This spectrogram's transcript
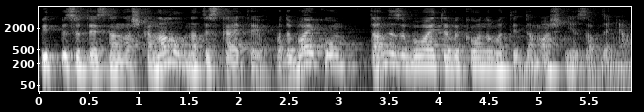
Підписуйтесь на наш канал, натискайте вподобайку та не забувайте виконувати домашні завдання.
